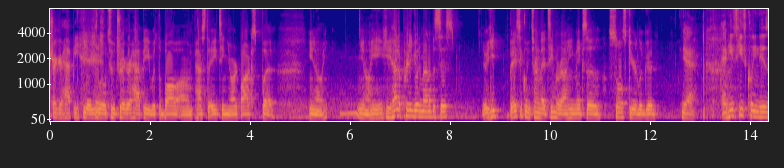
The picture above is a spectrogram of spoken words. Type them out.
trigger happy. yeah he's a little too trigger happy with the ball um, past the 18 yard box. But you know, he- you know he, he had a pretty good amount of assists. He basically turned that team around. He makes a Solskjaer look good. Yeah, and he's he's cleaned his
